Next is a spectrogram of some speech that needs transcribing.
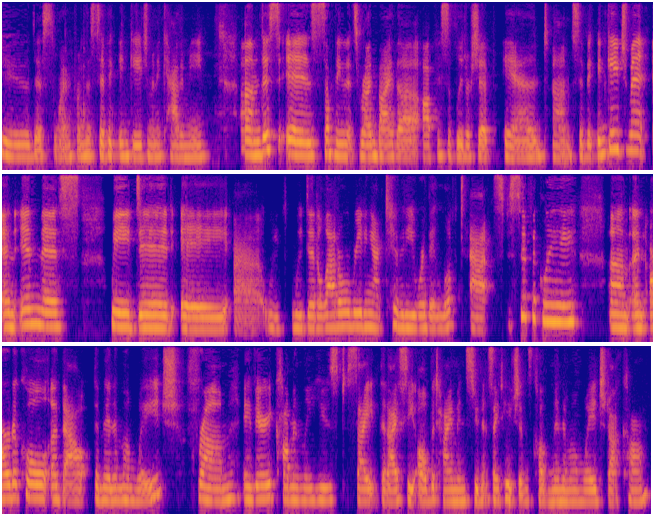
to this one from the Civic Engagement Academy. Um, this is something that's run by the Office of Leadership and um, Civic Engagement. And in this, we did a uh, we, we did a lateral reading activity where they looked at specifically um, an article about the minimum wage from a very commonly used site that I see all the time in student citations called minimumwage.com,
